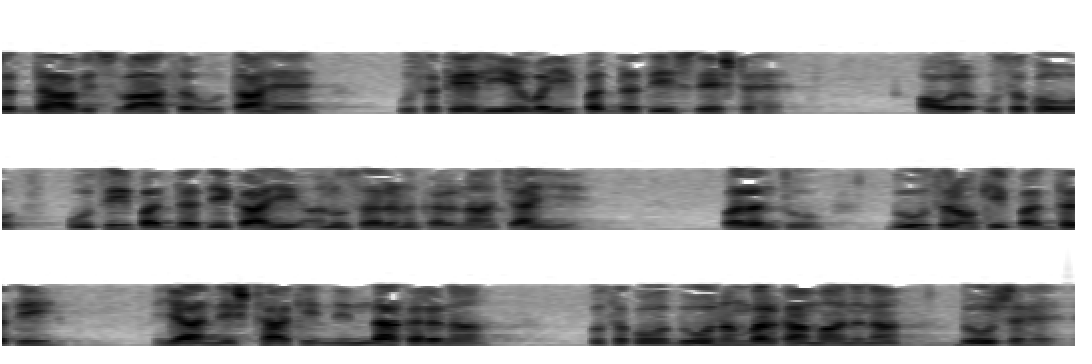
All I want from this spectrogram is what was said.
श्रद्धा विश्वास होता है, उसके लिए वही पद्धति श्रेष्ठ है। और उसको उसी पद्धति का ही अनुसरण करना चाहिए। परंतु दूसरों की पद्धति या निष्ठा की निंदा करना, उसको दो नंबर का मानना दोष है।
